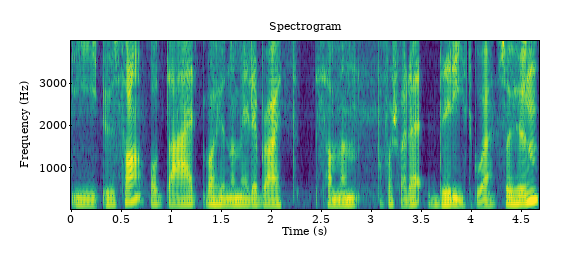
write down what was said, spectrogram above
i USA, og der var hun og Millie Bright sammen på Forsvaret dritgode. Så hun.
